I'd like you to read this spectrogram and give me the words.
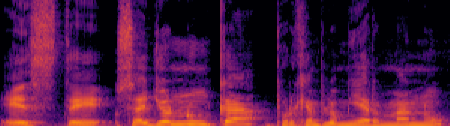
Este, o sea, yo nunca, por ejemplo, mi hermano,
